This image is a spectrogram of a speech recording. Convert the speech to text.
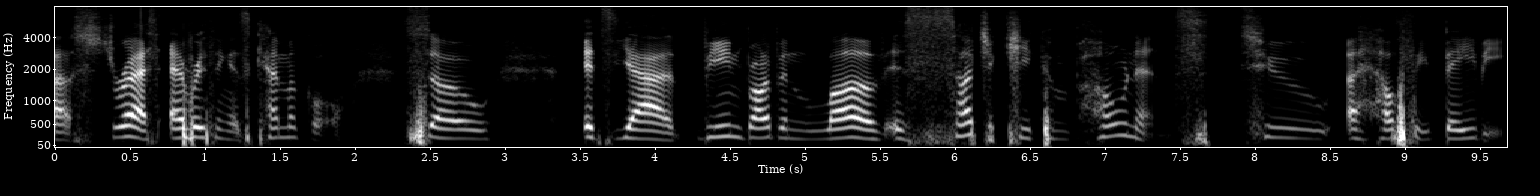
uh, stress everything is chemical so it's yeah being brought up in love is such a key component to a healthy baby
